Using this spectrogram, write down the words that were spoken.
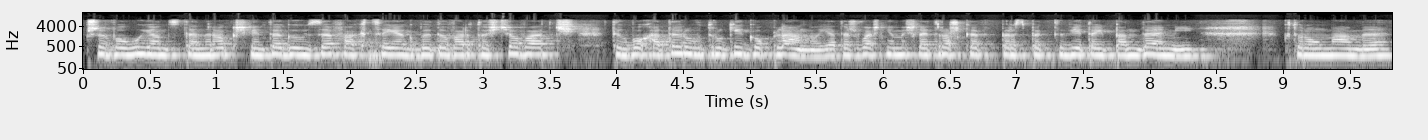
przywołując ten rok świętego Józefa chce jakby dowartościować tych bohaterów drugiego planu. Ja też właśnie myślę troszkę w perspektywie tej pandemii, którą mamy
